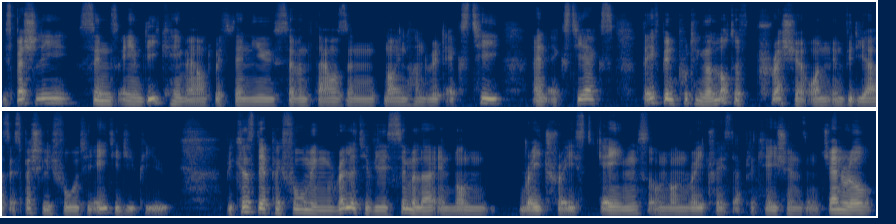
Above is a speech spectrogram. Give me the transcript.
especially since AMD came out with their new 7900 XT and XTX. They've been putting a lot of pressure on Nvidia's especially 4080 GPU. Because they're performing relatively similar in non-ray traced games or non-ray traced applications in general,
